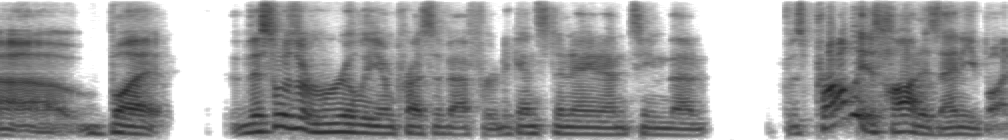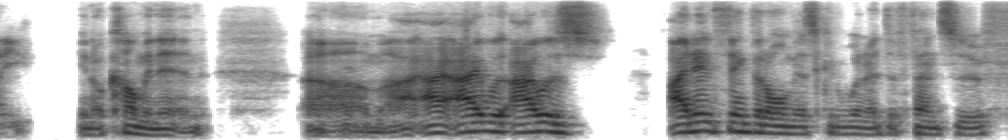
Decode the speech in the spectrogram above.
Uh, but this was a really impressive effort against an A&M team that was probably as hot as anybody, you know, coming in. Um, I, I, I, was, I didn't think that Ole Miss could win a defensive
